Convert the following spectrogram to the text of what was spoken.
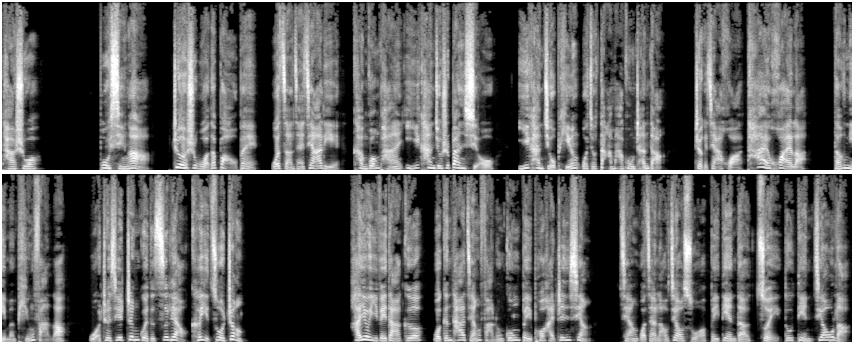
他说：“不行啊，这是我的宝贝，我攒在家里看光盘，一看就是半宿；一看酒瓶，我就大骂共产党。这个家伙太坏了。等你们平反了，我这些珍贵的资料可以作证。”还有一位大哥，我跟他讲法轮功被迫害真相，讲我在劳教所被电的嘴都电焦了。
